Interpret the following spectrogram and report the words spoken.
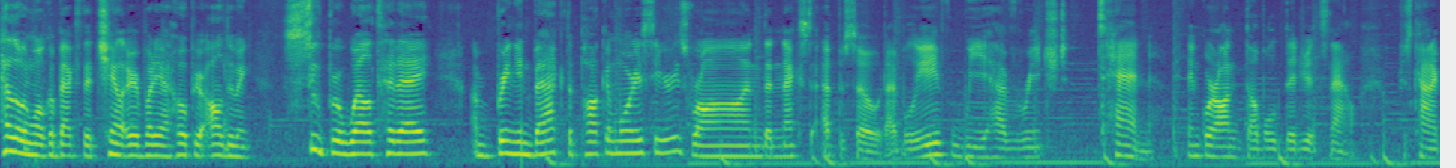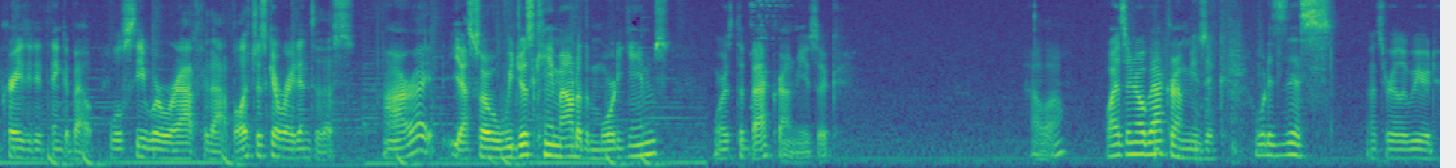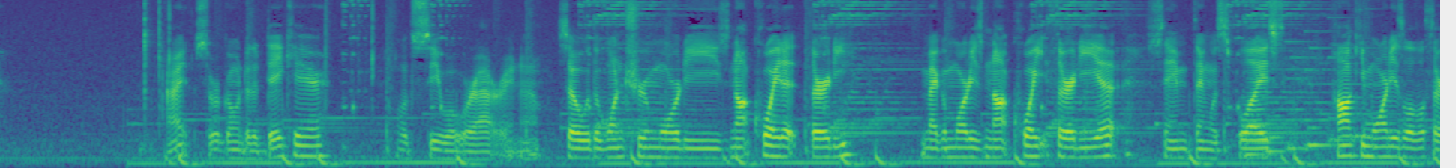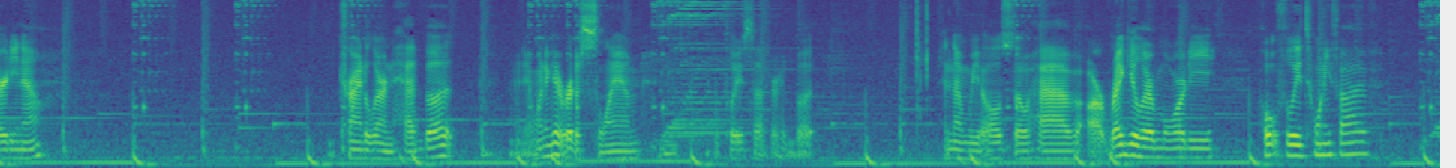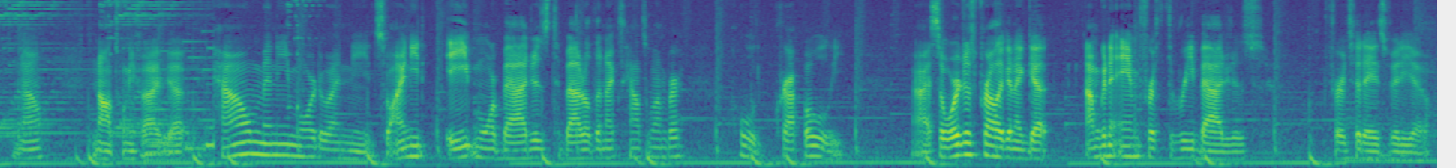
Hello and welcome back to the channel everybody. I hope you're all doing super well today. I'm bringing back the Pocket Morty series. We're on the next episode. I believe we have reached 10. I think we're on double digits now, which is kind of crazy to think about. We'll see where we're at for that, but let's just get right into this. Alright, yeah, so we just came out of the Morty games. Where's the background music? Hello? Why is there no background music? What is this? That's really weird. Alright, so we're going to the daycare. Let's see what we're at right now. So the one true Morty's not quite at 30. Mega Morty's not quite 30 yet. Same thing with Spliced. Hockey Morty's level 30 now. Trying to learn Headbutt. I'm gonna get rid of Slam replace that for Headbutt. And then we also have our regular Morty, hopefully 25? No? Not 25 yet. How many more do I need? So I need 8 more badges to battle the next council member? Holy crap, holy. Alright, so we're just probably gonna get... I'm gonna aim for 3 badges for today's video.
